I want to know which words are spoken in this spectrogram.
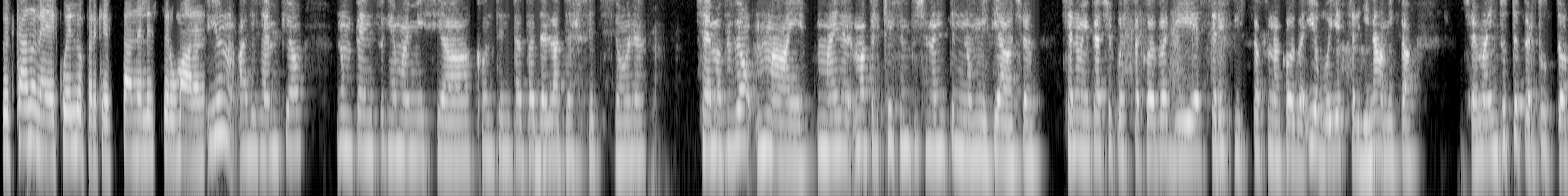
Il canone è quello perché sta nell'essere umano. Io, ad esempio, non penso che mai mi sia accontentata della perfezione. Cioè, ma proprio mai, mai, ma perché semplicemente non mi piace. Cioè, non mi piace questa cosa di essere fissa su una cosa. Io voglio essere dinamica, cioè, ma in tutto e per tutto.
